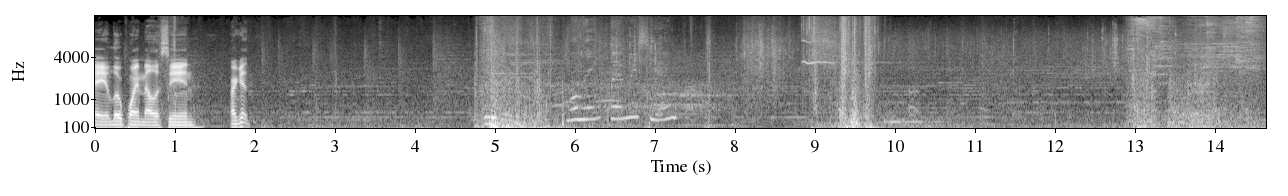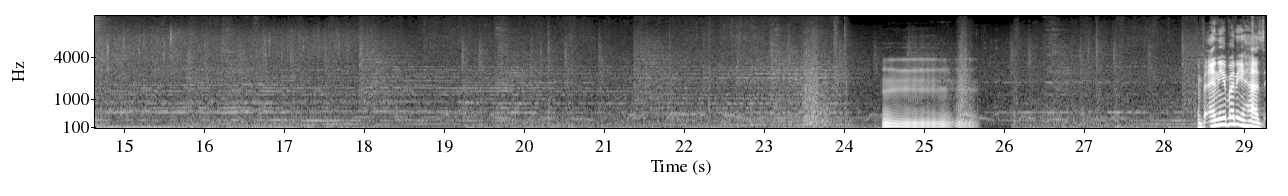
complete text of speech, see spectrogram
a low point Melusine, or get If anybody has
